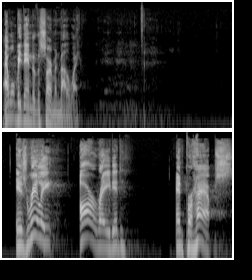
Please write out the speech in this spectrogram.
that won't be the end of the sermon, by the way, is really R rated and perhaps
